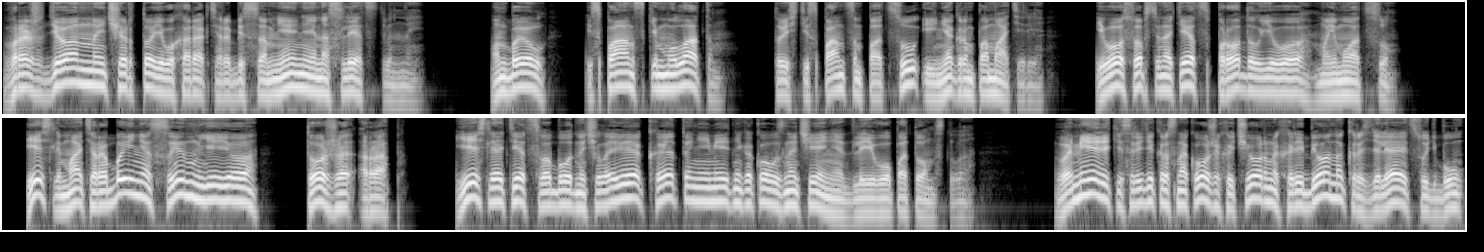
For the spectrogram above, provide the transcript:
врожденной чертой его характера, без сомнения, наследственной. Он был испанским мулатом, то есть испанцем по отцу и негром по матери. Его собственный отец продал его моему отцу. Если мать рабыня, сын ее тоже раб. Если отец свободный человек, это не имеет никакого значения для его потомства. В Америке среди краснокожих и черных ребенок разделяет судьбу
